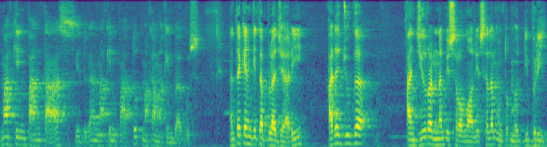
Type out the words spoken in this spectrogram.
makin pantas gitu kan, makin patut maka makin bagus. Nanti akan kita pelajari ada juga anjuran Nabi SAW untuk diberi.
